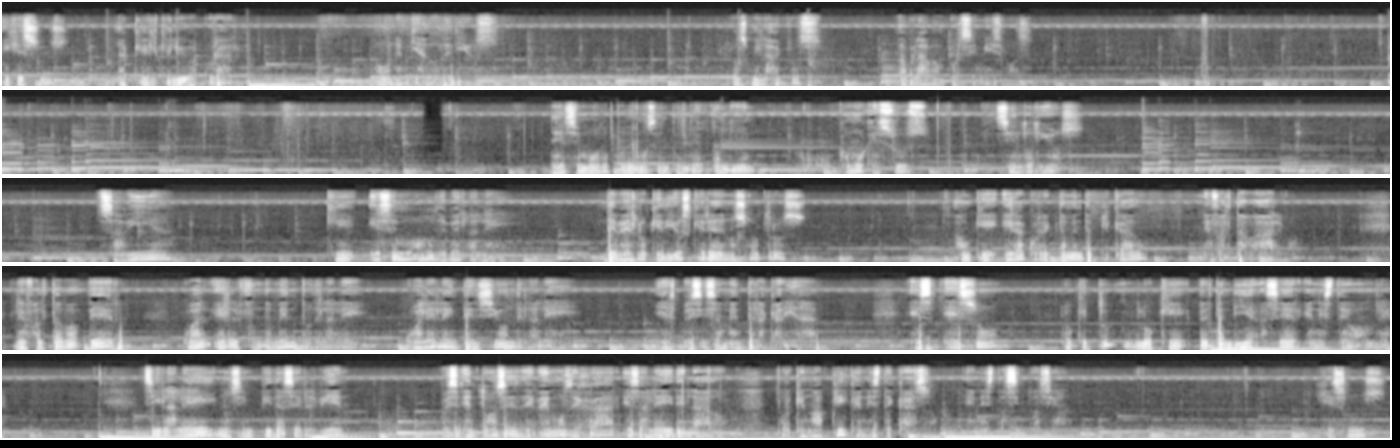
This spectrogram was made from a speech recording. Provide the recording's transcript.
En Jesús aquel que lo iba a curar a un enviado de Dios los milagros hablaban por sí mismos. De ese modo podemos entender también cómo Jesús, siendo Dios, sabía que ese modo de ver la ley, de ver lo que Dios quiere de nosotros, aunque era correctamente aplicado, le faltaba algo. Le faltaba ver cuál era el fundamento de la ley, cuál es la intención de la ley es precisamente la caridad. Es eso lo que, tú, lo que pretendía hacer en este hombre. Si la ley nos impide hacer el bien, pues entonces debemos dejar esa ley de lado, porque no aplica en este caso, en esta situación. Jesús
